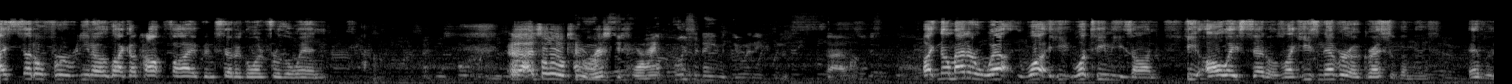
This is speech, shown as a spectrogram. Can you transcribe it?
I settle for, you know, like a top five instead of going for the win. Uh, it's a little too risky for me. A pusher didn't even do anything. Sad. Just- Like no matter what what he what team he's on, he always settles. Like he's never aggressive enough. Ever.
